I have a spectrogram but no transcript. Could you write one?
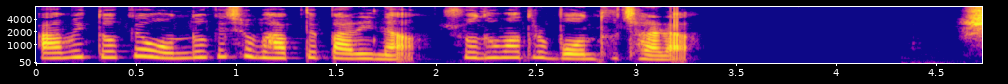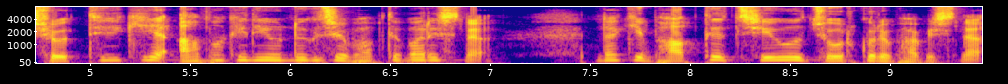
আমি তোকে অন্য কিছু ভাবতে পারি না শুধুমাত্র বন্ধু ছাড়া। সত্যি কি আমাকে নিয়ে অন্য কিছু ভাবতে পারিস না? নাকি ভাবতে চেয়েও জোর করে ভাবিস না?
